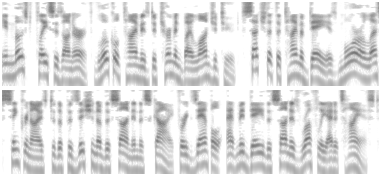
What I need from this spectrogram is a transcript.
in most places on Earth, local time is determined by longitude, such that the time of day is more or less synchronized to the position of the Sun in the sky, for example, at midday the Sun is roughly at its highest.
